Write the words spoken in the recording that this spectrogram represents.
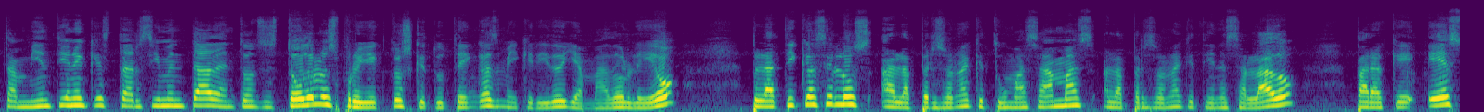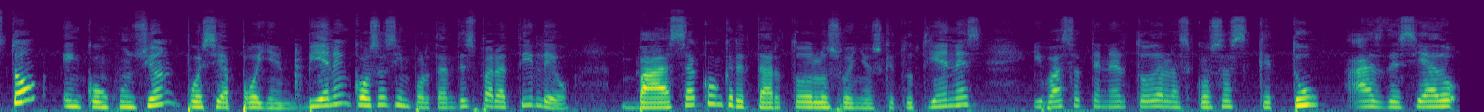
también tiene que estar cimentada. Entonces, todos los proyectos que tú tengas, mi querido llamado Leo, platícaselos a la persona que tú más amas, a la persona que tienes al lado, para que esto en conjunción pues se apoyen. Vienen cosas importantes para ti, Leo. Vas a concretar todos los sueños que tú tienes y vas a tener todas las cosas que tú has deseado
